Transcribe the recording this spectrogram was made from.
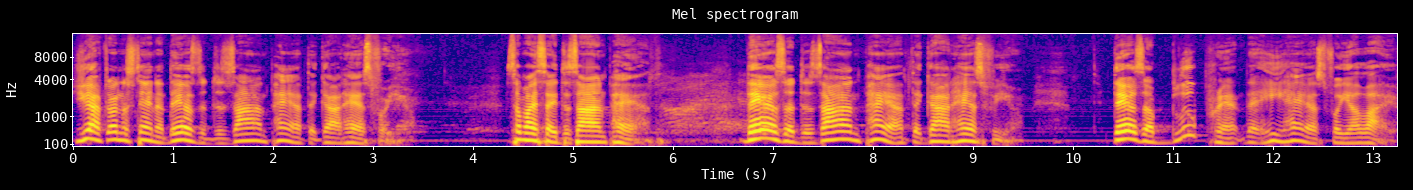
you have to understand that there's a design path that God has for you. Somebody say, design path. There's a design path that God has for you. There's a blueprint that He has for your life.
